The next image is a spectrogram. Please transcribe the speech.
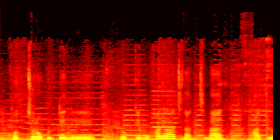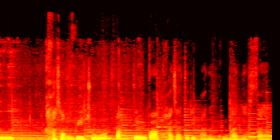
이 겉으로 볼 때는 그렇게 뭐 화려하진 않지만 아주 가성비 좋은 빵들과 과자들이 많은 공간이었어요.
